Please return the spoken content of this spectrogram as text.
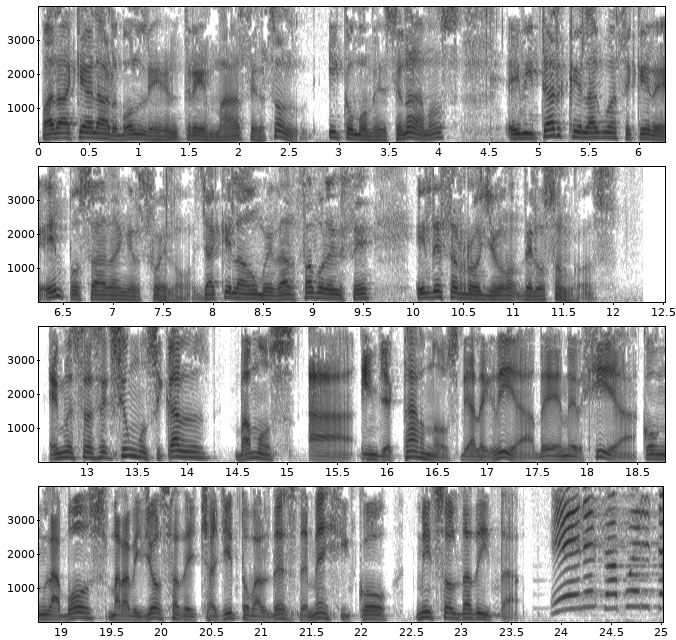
para que al árbol le entre más el sol y como mencionamos, evitar que el agua se quede emposada en el suelo, ya que la humedad favorece el desarrollo de los hongos. En nuestra sección musical vamos a inyectarnos de alegría, de energía, con la voz maravillosa de Chayito Valdés de México, mi soldadita. En esa puerta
